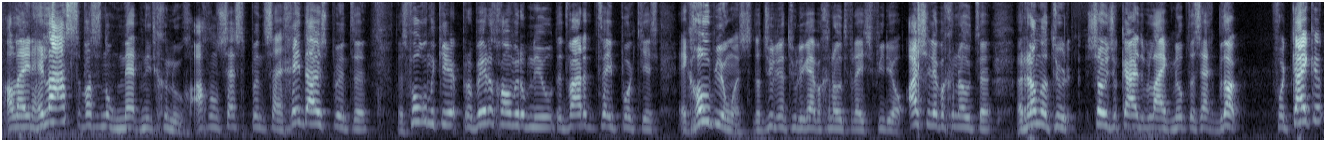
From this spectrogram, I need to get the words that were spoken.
Alleen, helaas was het nog net niet genoeg. 860 punten zijn geen 1000 punten. Dus volgende keer probeer het gewoon weer opnieuw. Dit waren de twee potjes. Ik hoop, jongens, dat jullie natuurlijk hebben genoten van deze video. Als jullie hebben genoten, ram natuurlijk sowieso keihard op like op. Dan zeg ik bedankt voor het kijken.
